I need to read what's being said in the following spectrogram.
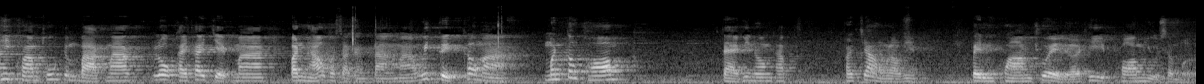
ที่ความทุกข์ลำบากมาโรคภัยไข้เจ็บมาปัญหาอุปสรรคต่าง ๆ มาวิกฤตเข้ามา มันต้องพร้อมแต่พี่น้องครับ พระเจ้าของเราเนี่ยเป็นความช่วยเหลือที่พร้อมอยู่เสมอ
